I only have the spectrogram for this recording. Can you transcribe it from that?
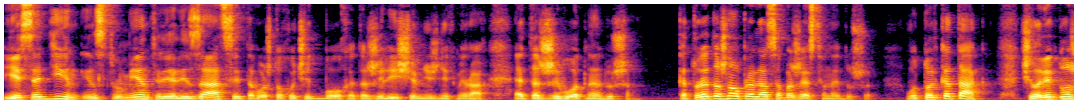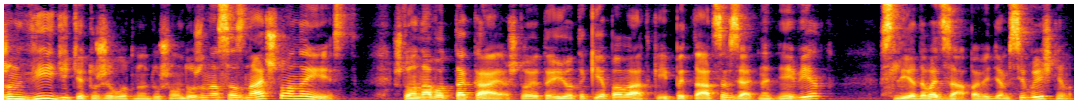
Есть один инструмент реализации того, что хочет Бог. Это жилище в нижних мирах. Это животная душа которая должна управляться божественной душой. Вот только так. Человек должен видеть эту животную душу, он должен осознать, что она есть, что она вот такая, что это ее такие повадки, и пытаться взять над ней верх, следовать заповедям Всевышнего.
